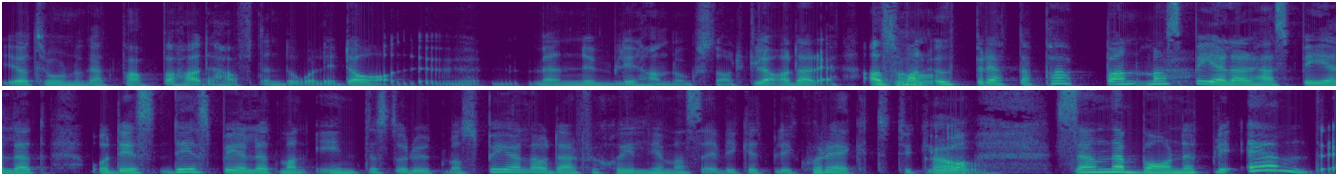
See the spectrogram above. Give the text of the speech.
jag tror nog att pappa hade haft en dålig dag nu, men nu blir han nog snart gladare. Alltså man upprättar pappan, man spelar det här spelet och det, det spelet man inte står ut med att spela och därför skiljer man sig, vilket blir korrekt tycker jag. Ja. Sen när barnet blir äldre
